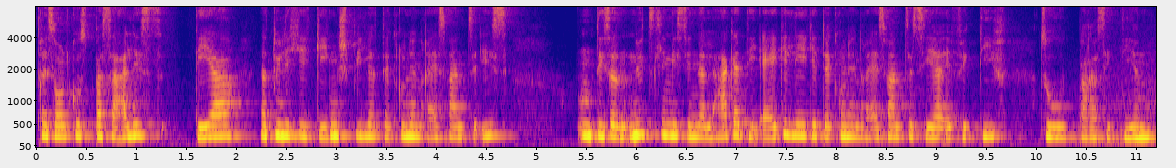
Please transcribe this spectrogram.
Tresolcus basalis der natürliche Gegenspieler der grünen Reiswanze ist. Und dieser Nützling ist in der Lage, die Eigelege der grünen Reiswanze sehr effektiv zu parasitieren.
